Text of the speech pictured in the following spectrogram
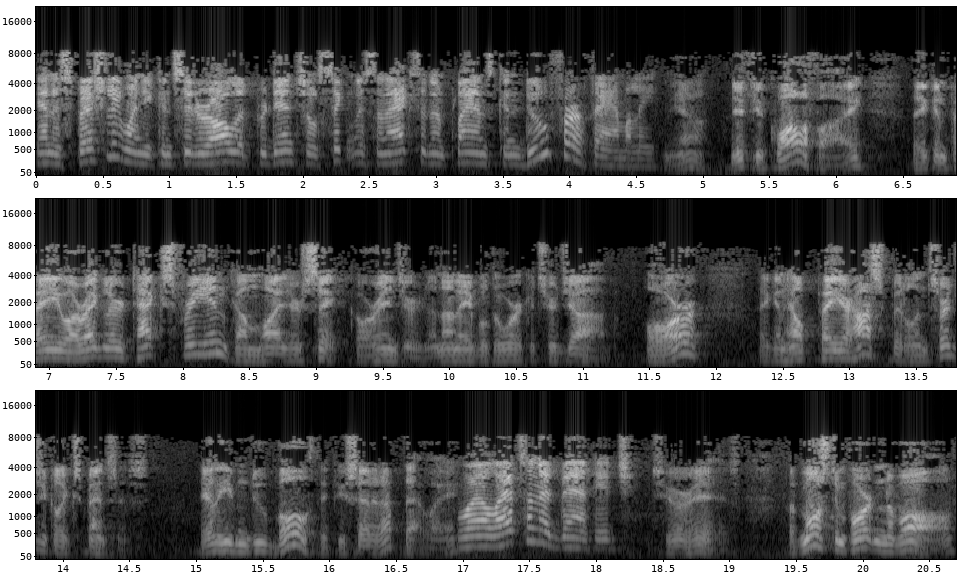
And especially when you consider all that Prudential sickness and accident plans can do for a family. Yeah. If you qualify, they can pay you a regular tax-free income while you're sick or injured and unable to work at your job. Or they can help pay your hospital and surgical expenses. They'll even do both if you set it up that way. Well, that's an advantage. Sure is. But most important of all,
